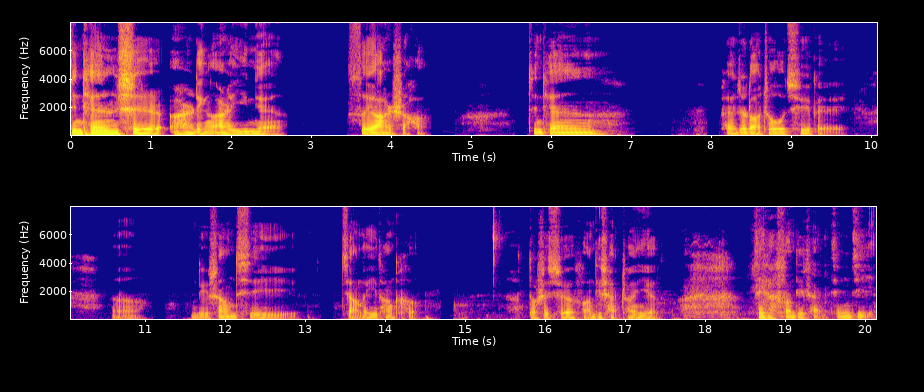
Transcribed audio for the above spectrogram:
今天是二零二一年四月二十号。今天陪着老周去给呃吕商器讲了一堂课，都是学房地产专业的。这个房地产经济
